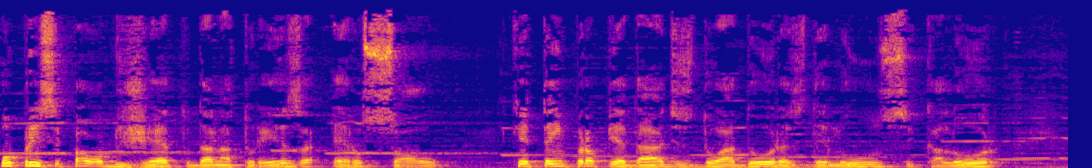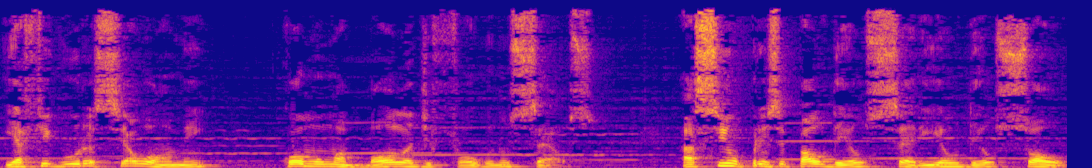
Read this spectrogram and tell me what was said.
O principal objeto da natureza era o Sol, que tem propriedades doadoras de luz e calor, e afigura-se ao homem como uma bola de fogo nos céus. Assim, o principal deus seria o deus Sol,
